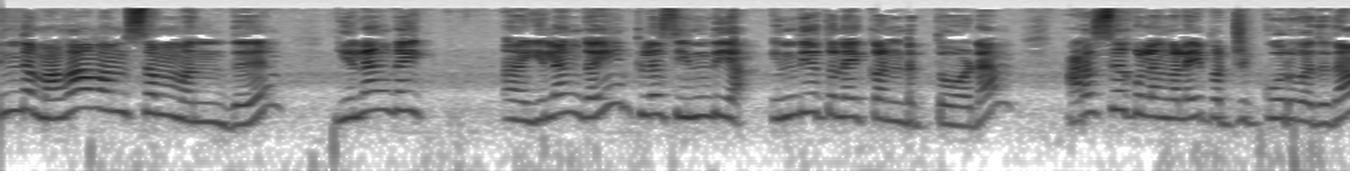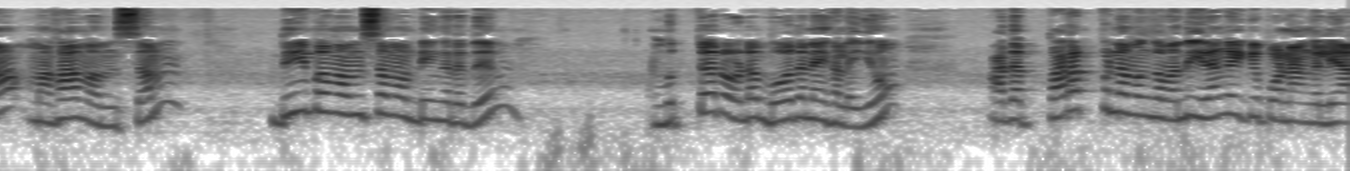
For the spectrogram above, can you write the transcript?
இந்த மகாவம்சம் வந்து இலங்கை இலங்கை பிளஸ் இந்தியா இந்திய துணைக்கண்டத்தோட அரச குலங்களை பற்றி கூறுவது தான் மகாவம்சம். தீபவம்சம் அப்படிங்கிறது புத்தரோட போதனைகளையும் அதை பரப்புனவங்க வந்து இலங்கைக்கு போனாங்க இல்லையா?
